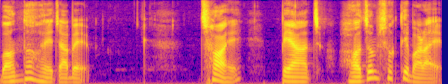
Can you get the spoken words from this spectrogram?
বন্ধ হয়ে যাবে। ছয়, পেঁয়াজ হজম শক্তি বাড়ায়।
